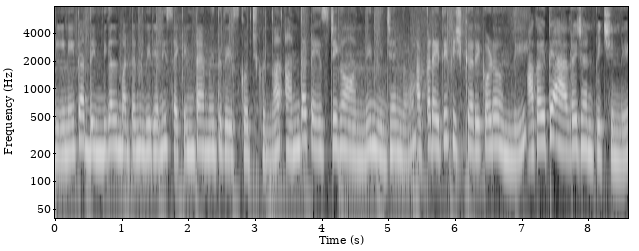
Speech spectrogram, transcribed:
నేనైతే ఆ Dindigul mutton biryani second time అయితే తీసుకొచ్చుకున్నా. అంత టేస్టీగా ఉంది నిజంగా. అక్కడైతే ఫిష్ కర్రీ కూడా ఉంది. నాకైతే యావరేజ్ అనిపించింది.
